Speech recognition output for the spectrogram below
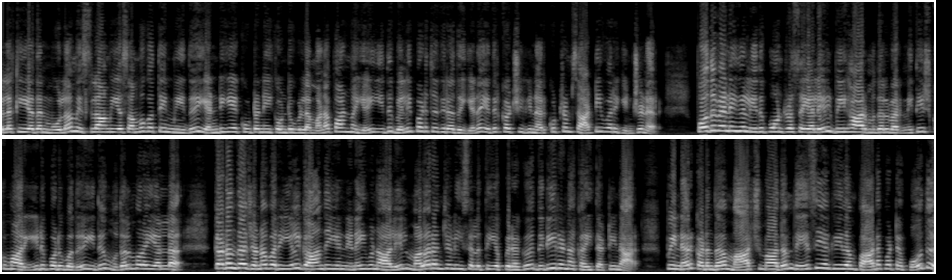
விலக்கியதன் மூலம் இஸ்லாமிய சமூகத்தின் மீது என்டிஏ கூட்டணி கொண்டுள்ள மனப்பான்மையை இது வெளிப்படுத்துகிறது என எதிர்க்கட்சியினர் குற்றம் சாட்டி வருகின்றனர். பொதுவெளியில் இதுபோன்ற செயலில் பீகார் முதல்வர் நிதிஷ்குமார் ஈடுபடுவது இது முதல் முறை அல்ல கடந்த ஜனவரியில் காந்தியின் நினைவு நாளில் மலரஞ்சலி செலுத்திய பிறகு திடீரென கைதட்டினார் பின்னர் கடந்த மார்ச் மாதம் தேசிய கீதம் பாடப்பட்ட போது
